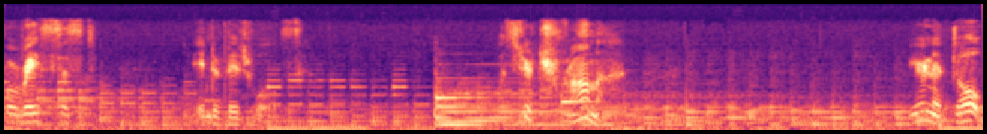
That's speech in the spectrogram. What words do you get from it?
For racist individuals, what's your trauma? You're an adult.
